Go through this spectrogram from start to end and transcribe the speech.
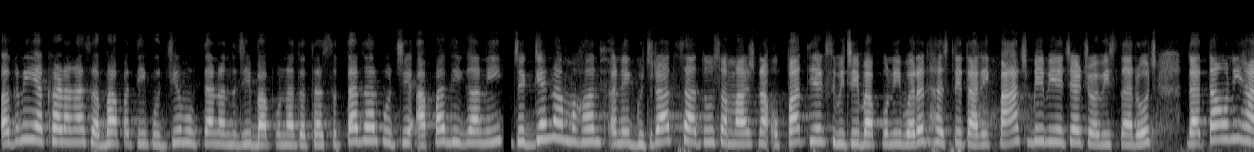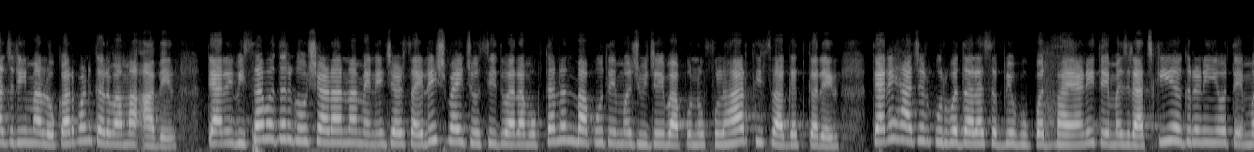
અગ્નિ અખાડાના સભાપતિ પૂજ્ય મુક્તાનંદજી બાપુના તથા સત્તાધાર પૂજ્ય આપા ગીગાની જગ્યાના મહંત અને ગુજરાત સાધુ સમાજના ઉપાધ્યક્ષ વિજય બાપુની વરદ હસ્તે તારીખ પાંચ બે બે હજાર ચોવીસના રોજ દાતાઓની હાજરીમાં લોકાર્પણ કરવામાં આવેલ. ત્યારે વિસાવદર ગૌશાળાના મેનેજર શૈલેષભાઈ જોશી દ્વારા મુક્તાનંદ બાપુ તેમજ વિજય બાપુનું ફુલહારથી સ્વાગત કરેલ. ત્યારે હાજર પૂર્વ ધારાસભ્ય ભૂપત ભાયાણી તેમજ રાજકીય અગ્રણીઓ તેમજ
